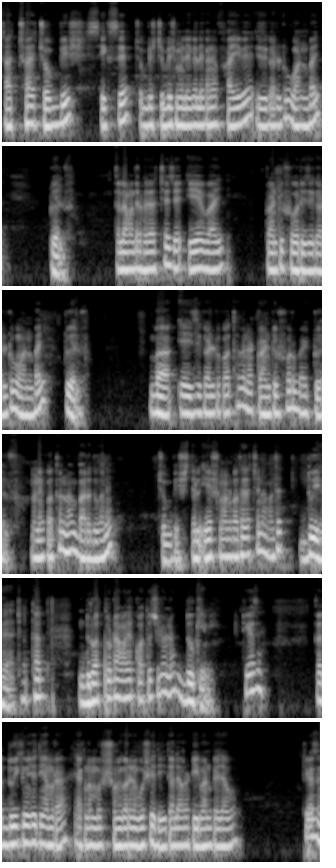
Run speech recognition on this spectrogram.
চার, ছয়, চব্বিশ সিক্সে চব্বিশ চব্বিশ মিলে গেলে এখানে ফাইভে equal to one by twelve তাহলে আমাদের হয়ে যাচ্ছে যে a by twenty four equal to one by twelve বা এ ইজিক্যাল টু কত হবে না? টোয়েন্টি ফোর বাই টুয়েলভ মানে কত না? বারো দুখানে চব্বিশ। তাহলে এ সমান কত যাচ্ছে না? আমাদের দুই হয়ে যাচ্ছে। অর্থাৎ দূরত্বটা আমাদের কত ছিল না? দু কিমি। ঠিক আছে? তো দুই কিমি যদি আমরা এক নম্বর সমীকরণে বসিয়ে দিই, তাহলে আমরা টির মান পেয়ে যাব। ঠিক আছে?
